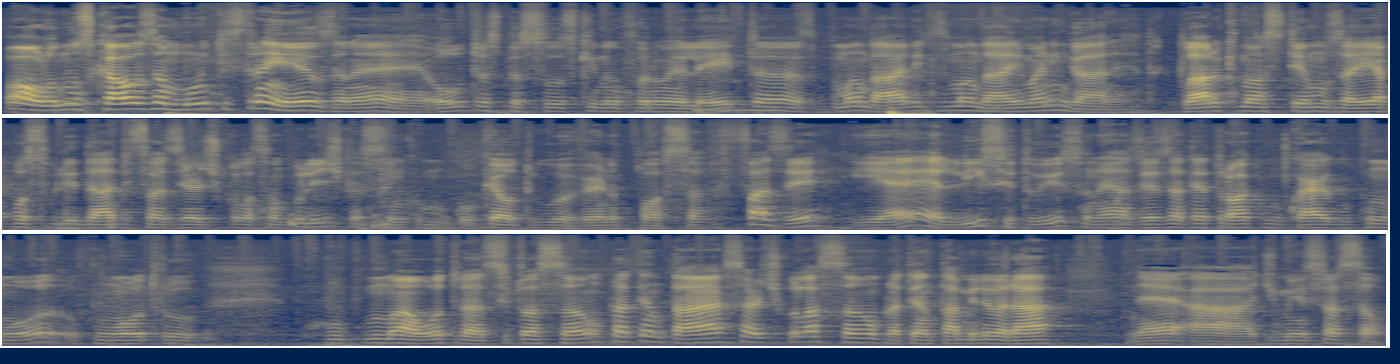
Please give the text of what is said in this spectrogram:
Paulo, nos causa muita estranheza, né? Outras pessoas que não foram eleitas mandarem e desmandarem Maringá, né? Claro que nós temos aí a possibilidade de fazer articulação política, assim como qualquer outro governo possa fazer, e é lícito isso, né? Às vezes até troca um cargo com, o, com outro uma outra situação para tentar essa articulação, para tentar melhorar né, a administração.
